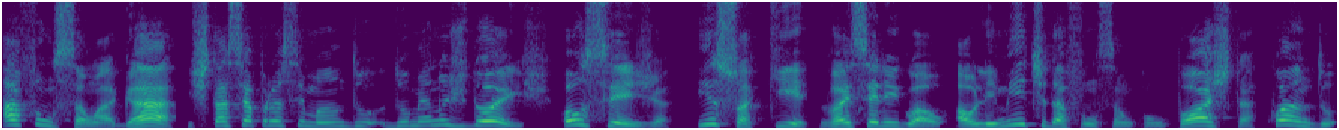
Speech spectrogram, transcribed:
a função h está se aproximando do menos 2, ou seja, isso aqui vai ser igual ao limite da função composta quando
